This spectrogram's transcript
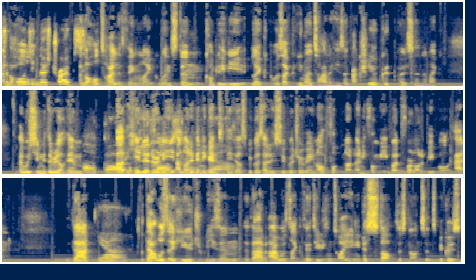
and the whole- supporting those tropes. And the whole Tyler thing, like Winston completely like was like, you know, Tyler, he's like actually a good person and like I wish you knew the real him. oh god. Uh, he literally I'm not even gonna get into details because that is super triggering, not for not only for me but for a lot of people. And that Yeah. that was a huge reason that I was like 30 reasons why you need to stop this nonsense because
